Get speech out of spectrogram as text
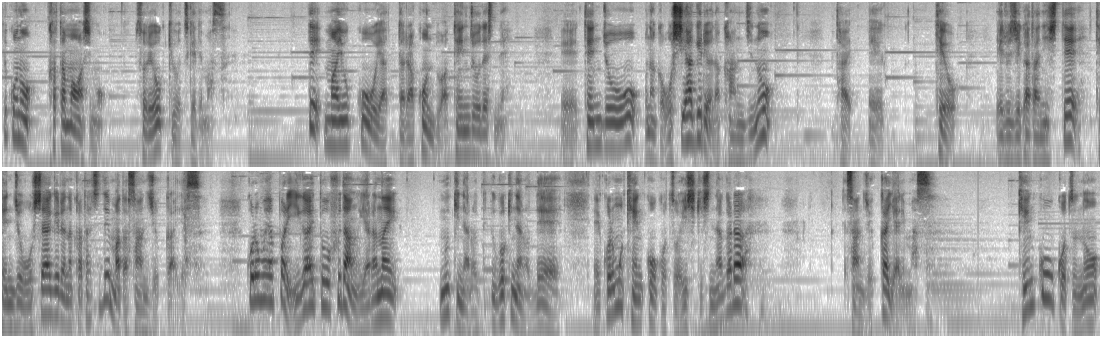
で、この肩回しもそれを気をつけてます。で、真横をやったら今度は天井ですね。えー、天井をなんか押し上げるような感じの、えー、手を L 字型にして天井を押し上げるような形でまた30回です。これもやっぱり意外と普段やらない向きなので動きなのでこれも肩甲骨を意識しながら30回やります肩甲骨の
